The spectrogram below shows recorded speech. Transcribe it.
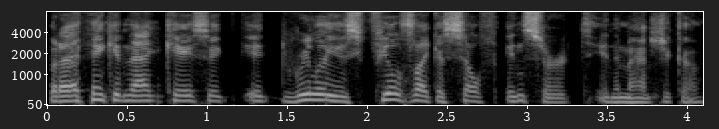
but i think in that case it, it really is, feels like a self insert in the Imajica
